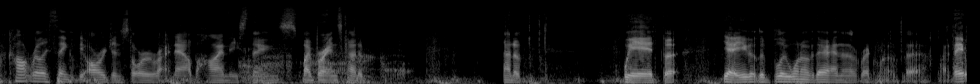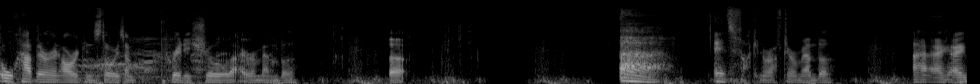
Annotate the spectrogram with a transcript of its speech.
I can't really think of the origin story right now behind these things. My brain's kind of kind of weird, but yeah, you got the blue one over there and then the red one over there. Like, they all have their own origin stories, I'm pretty sure that I remember. But, uh, it's fucking rough to remember. I, I, I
